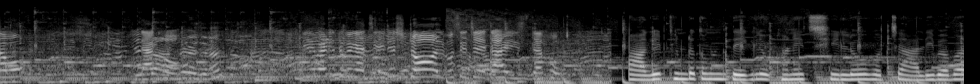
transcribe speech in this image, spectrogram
দাবো। দেখো। বিয়ে বাড়ি ঢুকে গেছে যে স্টল বসেছে গাইস দেখো। আগের থিমটা তোমরা দেখলে ওখানে ছিল হচ্ছে আলিবাবার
